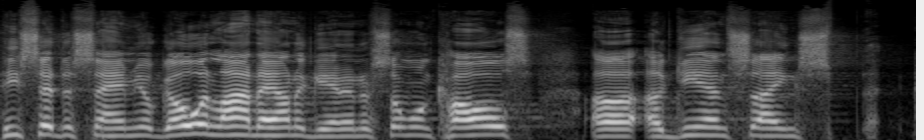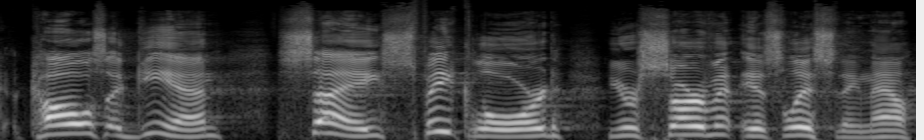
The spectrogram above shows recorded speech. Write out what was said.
He said to Samuel, Go and lie down again. And if someone calls uh, again, saying, calls again, say, Speak, Lord, your servant is listening. Now,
